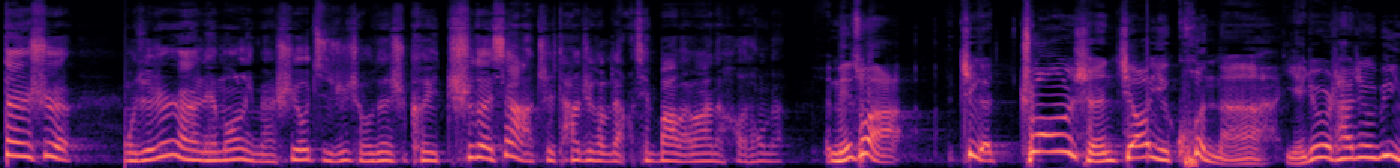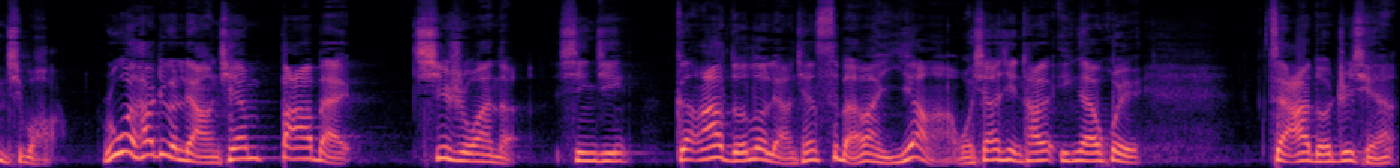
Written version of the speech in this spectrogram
但是我觉得仍然联盟里面是有几支球队是可以吃得下这他这个两千八百万的合同的。没错啊，这个庄神交易困难啊，也就是他这个运气不好。如果他这个两千八百七十万的薪金跟阿德勒两千四百万一样啊，我相信他应该会在阿德之前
